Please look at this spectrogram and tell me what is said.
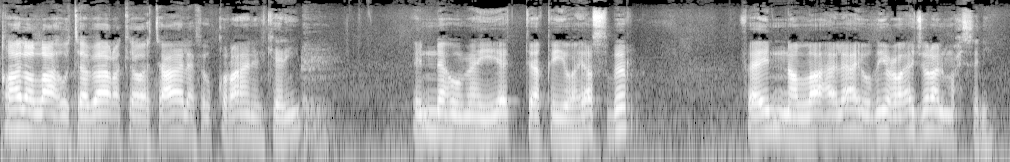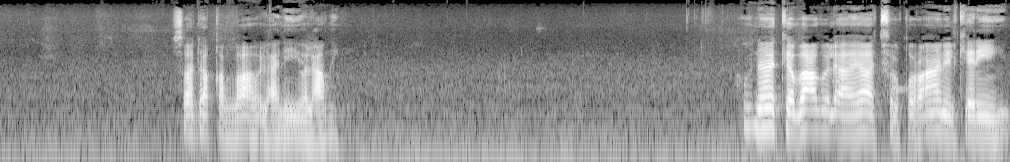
قال الله تبارك وتعالى في القرآن الكريم إنه من يتقي ويصبر فإن الله لا يضيع أجر المحسنين. صدق الله العلي العظيم. هناك بعض الآيات في القرآن الكريم.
